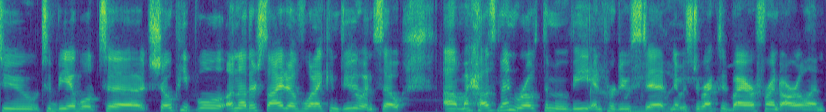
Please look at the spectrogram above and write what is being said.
to to be able to show people another side of what I can do. And so uh, my husband wrote the movie and produced really? it, and it was directed by our friend Arlen.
